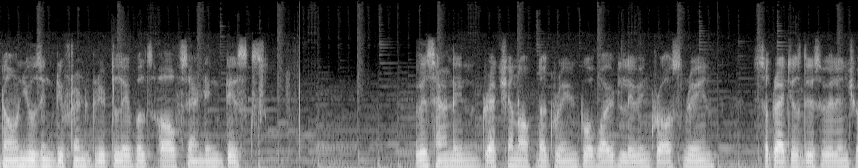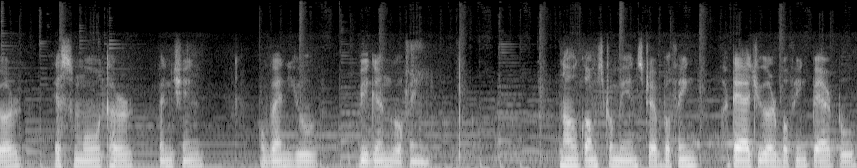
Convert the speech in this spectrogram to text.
down using different grit levels of sanding discs. Always hand in direction of the grain to avoid leaving cross grain scratches. This will ensure a smoother finishing when you begin buffing. Now comes to main step buffing. Attach your buffing pad to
